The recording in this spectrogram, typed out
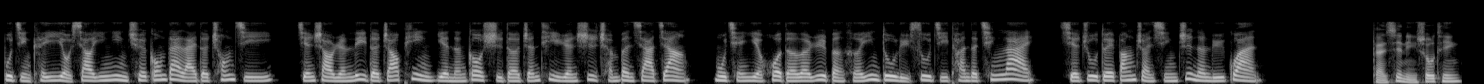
不仅可以有效因应缺工带来的冲击，减少人力的招聘，也能够使得整体人事成本下降。目前也获得了日本和印度旅宿集团的青睐，协助对方转型智能旅馆。感谢您收听，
